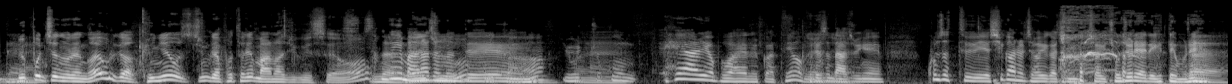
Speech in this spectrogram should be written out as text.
네. 몇 번째 노래인가요? 우리가 굉장히 지금 레퍼토리 많아지고 있어요. 상당히 네, 많아졌는데 그러니까. 요 네. 조금 헤아려 보아야 될 것 같아요. 그래서 네, 네. 나중에 콘서트의 시간을 저희가 좀 저희 조절해야 되기 때문에 네.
